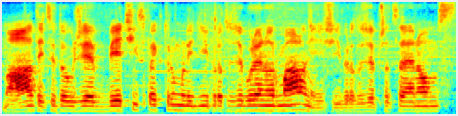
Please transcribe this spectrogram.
Má, teď si to už je větší spektrum lidí, protože bude normálnější, protože přece jenom s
